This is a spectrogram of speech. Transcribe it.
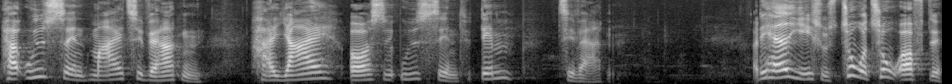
har udsendt mig til verden, har jeg også udsendt dem til verden. Og det havde Jesus. To og to ofte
